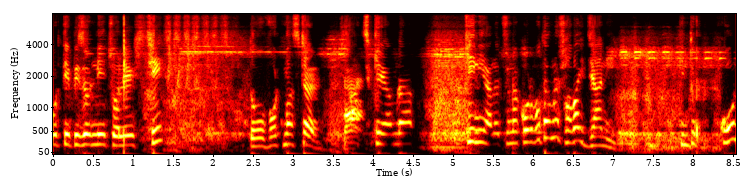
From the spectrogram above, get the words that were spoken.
পরবর্তী এপিসোড নিয়ে চলে এসেছি। তো ভোট মাস্টার আজকে আমরা কি নিয়ে আলোচনা করব তো আমরা সবাই জানি কিন্তু কোন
